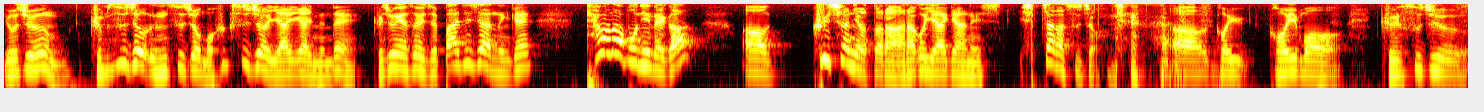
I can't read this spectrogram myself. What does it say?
요즘 금수저, 은수저, 뭐 흑수저 이야기가 있는데 그 중에서 이제 빠지지 않는 게 태어나 보니 내가 어 크리스천이었더라라고 이야기하는 시- 십자가 수저. 어 거의 거의 뭐 그 수준을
